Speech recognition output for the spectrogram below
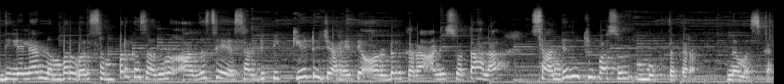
दिलेल्या नंबरवर संपर्क साधून आजच हे S R T P kit जे आहे ते ऑर्डर करा आणि स्वतःला सांधेदुखीपासून मुक्त करा. नमस्कार.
